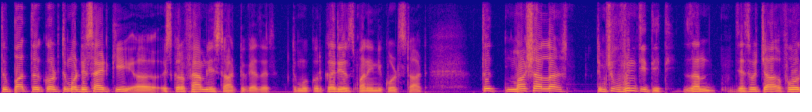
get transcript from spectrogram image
تہٕ پَتہٕ کوٚر تِمو ڈِسایڈ کہِ أسۍ کَرو فیملی سٹاٹ ٹُگیدر تِمو کوٚر کٔریر پَنٕنۍ یِکوٹ سٹاٹ تہٕ ماشاء اللہ تِم چھِ وُنہِ تہِ تِتھۍ زَن جیسے چا فور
